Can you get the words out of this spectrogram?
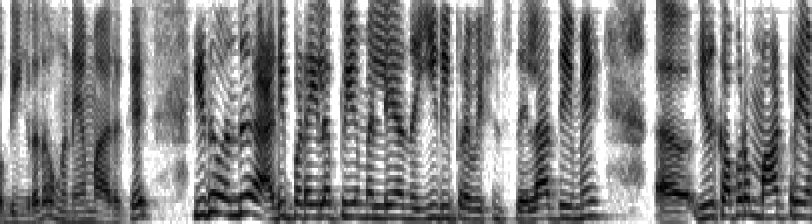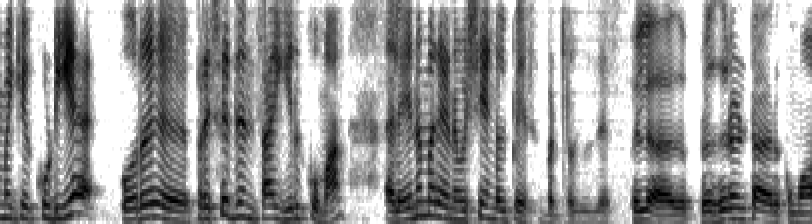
அப்படிங்கிறது உங்கள் நேமாக இருக்குது இது வந்து அடிப்படையில் பிஎம்எல்ஏ அந்த இடி ப்ரொவிஷன்ஸ் இது எல்லாத்தையுமே இதுக்கப்புறம் மாற்றி அமைக்கக்கூடிய ஒரு பிரசிடென்ஸாக இருக்குமா? அதில் என்ன மாதிரியான விஷயங்கள் பேசப்பட்டிருக்கு சார் இல்லை அது பிரசிடெண்ட்டாக இருக்குமா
